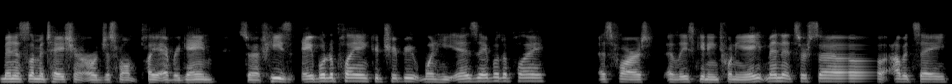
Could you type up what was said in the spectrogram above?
minutes limitation or just won't play every game. So if he's able to play and contribute when he is able to play, as far as at least getting 28 minutes or so, I would say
